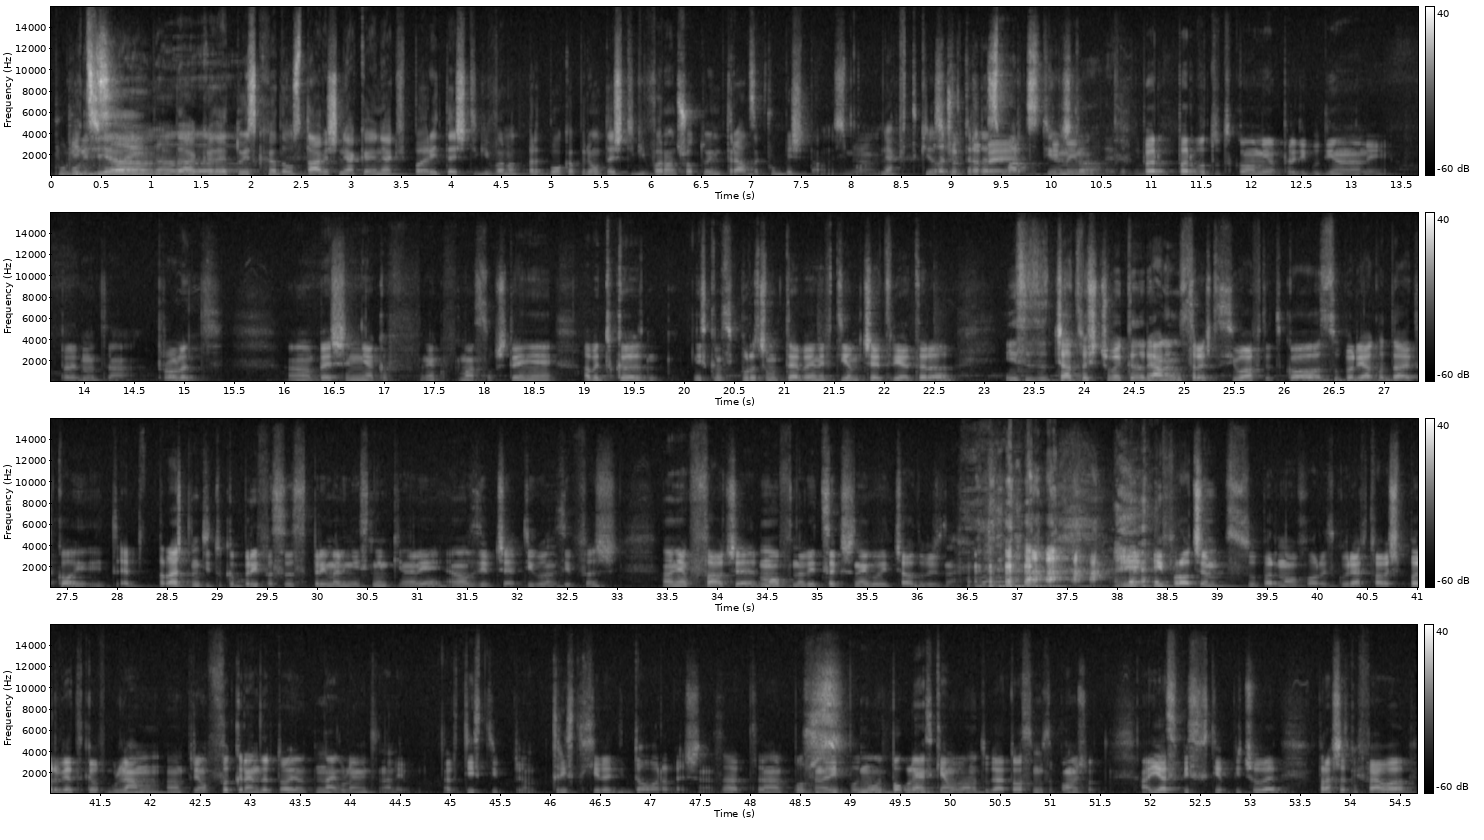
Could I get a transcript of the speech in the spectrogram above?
полиция, Полицаи, да, да, да, където да. искаха да оставиш някъде някакви пари, те ще ти ги върнат пред блока, примерно, те ще ти ги върнат, защото им трябва за какво беше там, не си спомням. Да. Някакви такива. Да, човек трябва да е смарт за тия неща. нали, да. Пър, първото такова ми е преди година, нали, предната пролет, а, беше някакъв, някакъв мас съобщение. Абе, тук искам си поръчам от тебе NFT, имам 4 етера. И се зачатваш човека реален среща си лафите такова, супер яко, да е такова. И е, пращам ти тук брифа с примерни снимки, нали? Едно зипче, ти го назипваш, а някакво фалче, мов, нали? Цъкаш него и чао, довиждане. И, и впрочем, супер много хора изгорях. Това беше първият такъв голям. Примерно Fuck Render, той е от най-големите нали, артисти. Примерно 300 хиляди долара беше назад. После, нали, имало и по-големи схемове, но тогава то съм запомнил, защото а, и аз писах с тия пичове, пращат ми файла,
